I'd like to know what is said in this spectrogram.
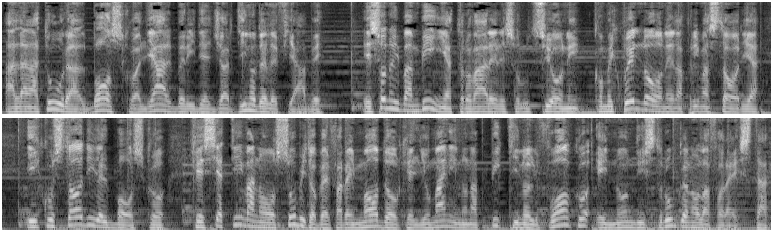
alla natura, al bosco, agli alberi del giardino delle fiabe. E sono i bambini a trovare le soluzioni, come quello nella prima storia, i custodi del bosco, che si attivano subito per fare in modo che gli umani non appicchino il fuoco e non distruggano la foresta.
